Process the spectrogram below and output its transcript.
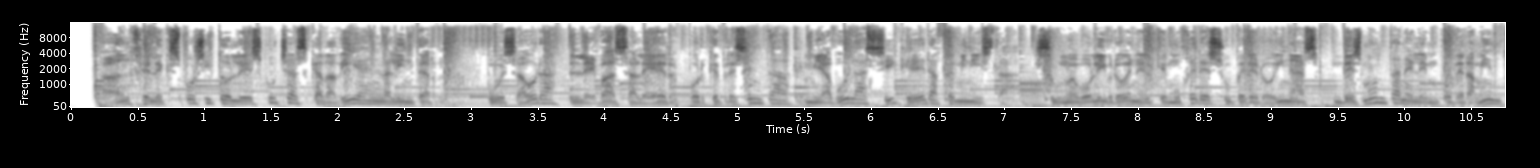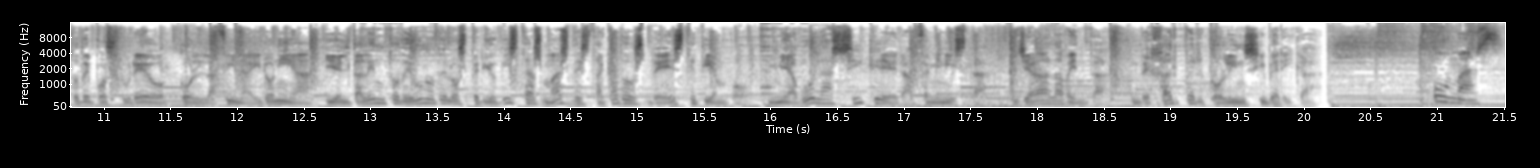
A Ángel Expósito le escuchas cada día en la linterna. Pues ahora le vas a leer porque presenta Mi abuela sí que era feminista, su nuevo libro en el que mujeres superheroínas desmontan el empoderamiento de postureo con la fina ironía y el talento de uno de los periodistas más destacados de este tiempo. Mi abuela sí que era feminista. Ya a la venta, de Harper Collins Ibérica. UMAS,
